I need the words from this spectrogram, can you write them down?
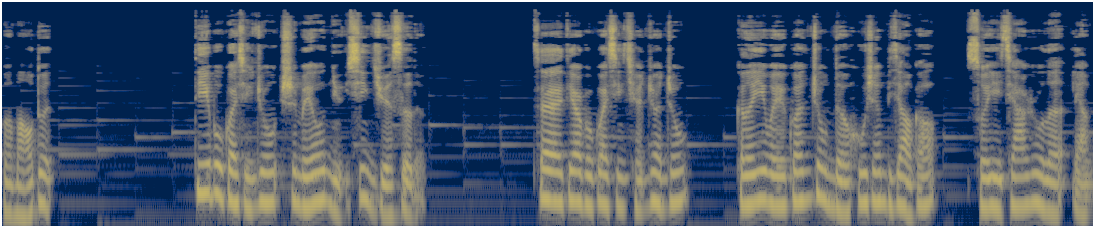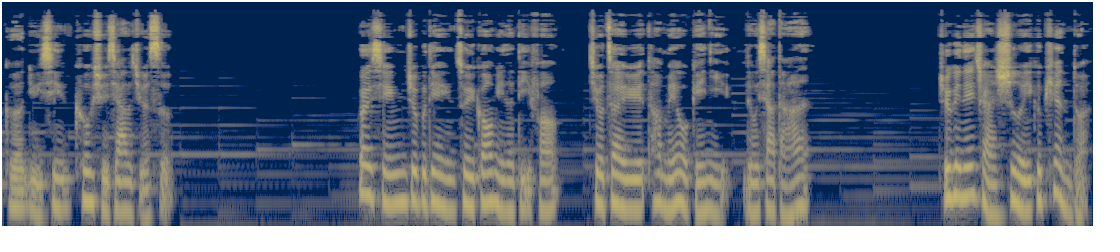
和矛盾。第一部《怪形》中是没有女性角色的，在第二部《怪形前传》中，可能因为观众的呼声比较高，所以加入了两个女性科学家的角色。《怪形》这部电影最高明的地方就在于它没有给你留下答案，只给你展示了一个片段。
